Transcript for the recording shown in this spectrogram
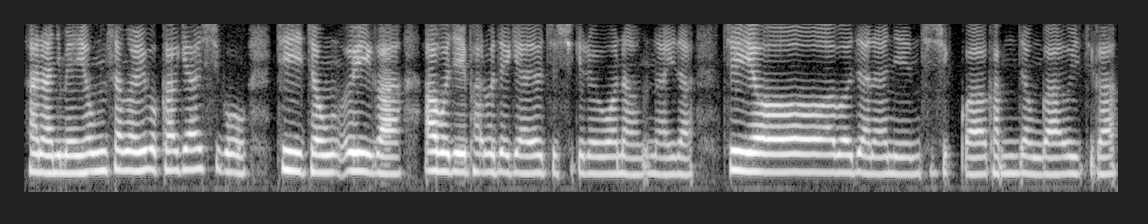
하나님의 형상을 회복하게 하시고 지정의가 아버지 바로 되게 하여 주시기를 원하옵나이다. 주여 아버지 하나님 지식과 감정과 의지가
